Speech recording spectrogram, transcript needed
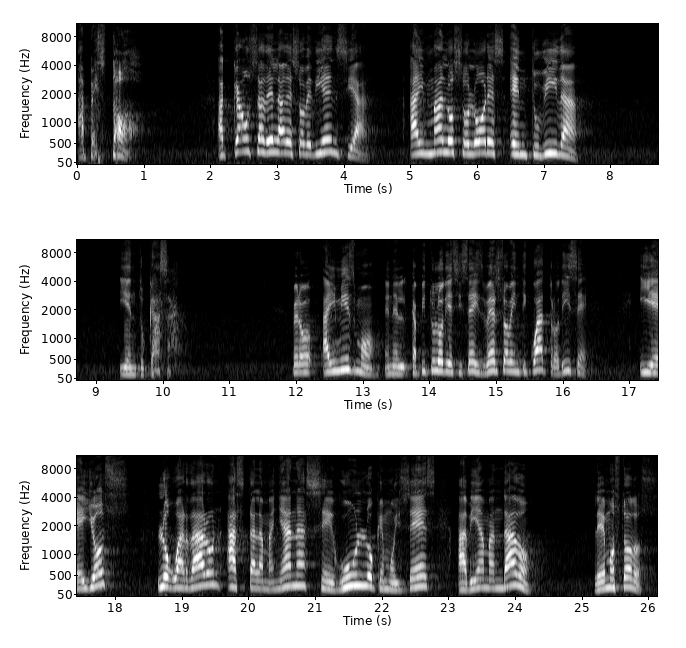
apestó. A causa de la desobediencia hay malos olores en tu vida y en tu casa. Pero ahí mismo, en el capítulo 16, verso 24, dice, y ellos lo guardaron hasta la mañana según lo que Moisés había mandado. Leemos todos.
